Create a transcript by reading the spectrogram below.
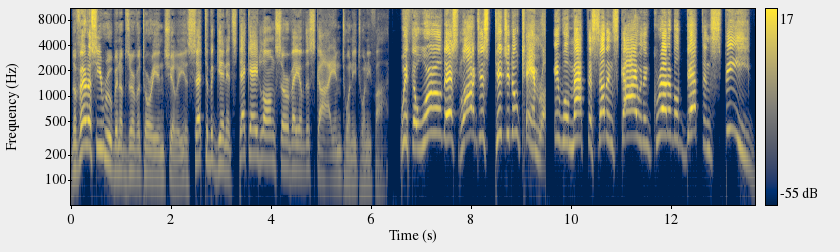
The Vera C. Rubin Observatory in Chile is set to begin its decade-long survey of the sky in 2025. With the world's largest digital camera, it will map the southern sky with incredible depth and speed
